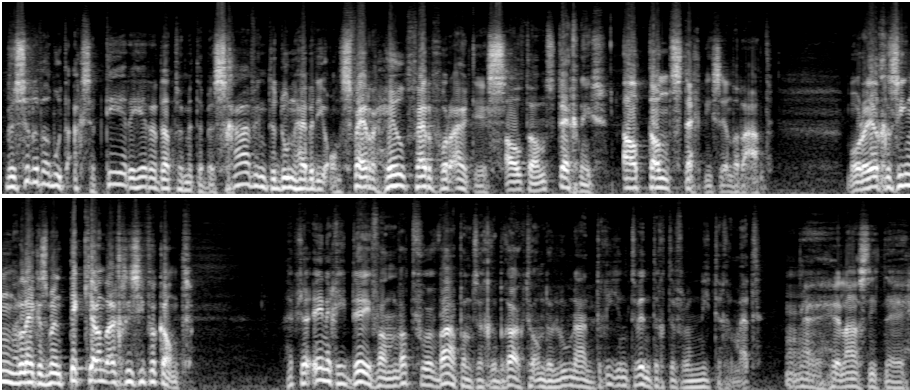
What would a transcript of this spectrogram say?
We zullen wel moeten accepteren, heren, dat we met een beschaving te doen hebben die ons ver, heel ver vooruit is. Althans, technisch. Althans, technisch inderdaad. Moreel gezien lijken ze me een tikje aan de agressieve kant. Heb je enig idee van wat voor wapen ze gebruikten om de Luna 23 te vernietigen met? Nee, helaas niet, nee.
